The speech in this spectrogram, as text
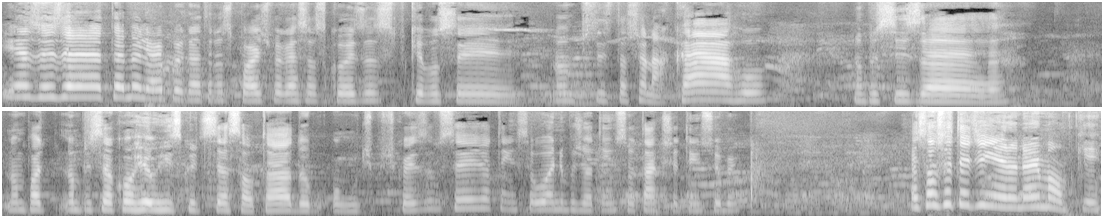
E às vezes é até melhor pegar transporte, pegar essas coisas, porque você não precisa estacionar carro, não precisa. Não, pode, não precisa correr o risco de ser assaltado, algum tipo de coisa. Você já tem seu ônibus, já tem seu táxi, já tem seu Uber. É só você ter dinheiro, né, irmão? Porque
